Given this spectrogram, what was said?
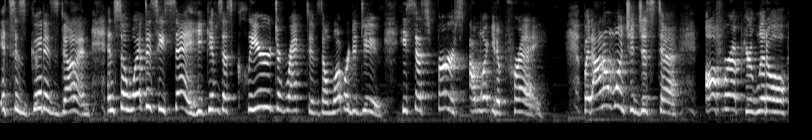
It's as good as done. And so, what does he say? He gives us clear directives on what we're to do. He says, First, I want you to pray. But I don't want you just to offer up your little,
